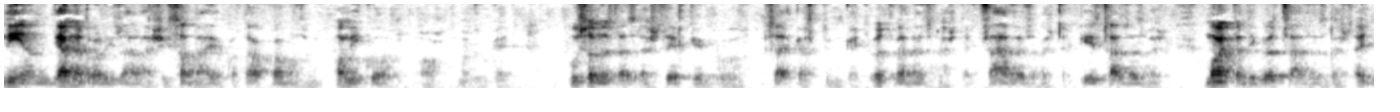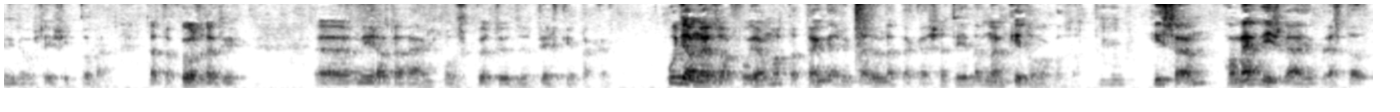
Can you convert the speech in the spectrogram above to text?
milyen generalizálási szabályokat alkalmazunk, amikor a, mondjuk egy 25 ezeres térképből szerkeztünk egy 50 ezerest, egy 100 ezerest, egy 200 ezerest, majd pedig 500 ezerest, 1 milliós, és így tovább. Tehát a földrajzi méretarányhoz kötődő térképeket. Ugyanez a folyamat a tengeri területek esetében nem kidolgozott. Uh-huh. Hiszen, ha megvizsgáljuk ezt a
